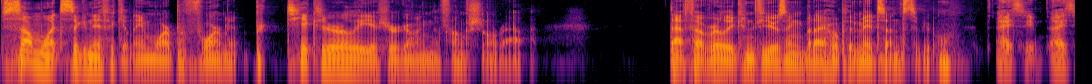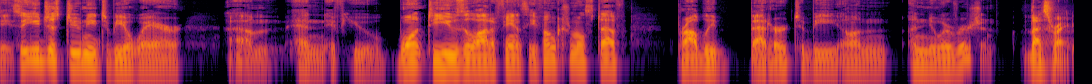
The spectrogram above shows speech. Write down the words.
somewhat significantly more performant, particularly if you're going the functional route that felt really confusing, but I hope it made sense to people. I see. I see. So you just do need to be aware. Um, and if you want to use a lot of fancy functional stuff, probably better to be on a newer version. That's right.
